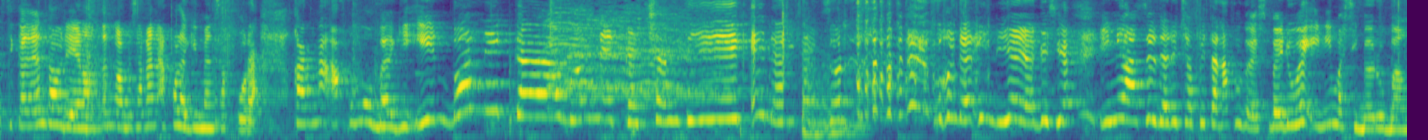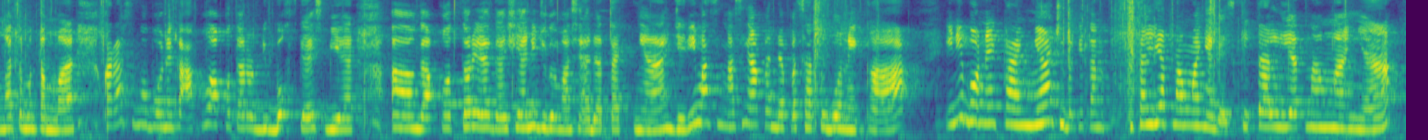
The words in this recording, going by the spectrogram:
Pasti kalian tahu deh nonton kalau misalkan aku lagi main Sakura. Karena aku mau bagiin boneka. Boneka cantik ya guys ya. Ini hasil dari capitan aku guys. By the way ini masih baru banget teman-teman. Karena semua boneka aku aku taruh di box guys biar nggak uh, kotor ya guys. Ya ini juga masih ada tagnya. Jadi masing-masing akan dapat satu boneka. Ini bonekanya coba kita kita lihat namanya guys. Kita lihat namanya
